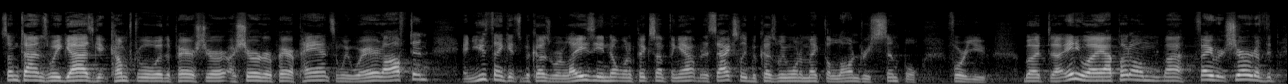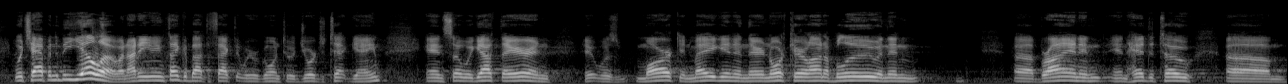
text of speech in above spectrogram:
sometimes we guys get comfortable with a pair of shirt, a shirt or a pair of pants, and we wear it often. And you think it's because we're lazy and don't want to pick something out, but it's actually because we want to make the laundry simple for you. But uh, anyway, I put on my favorite shirt of the, which happened to be yellow, and I didn't even think about the fact that we were going to a Georgia Tech game. And so we got there, and it was Mark and Megan, and their North Carolina blue, and then uh, Brian in, in head to toe um,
